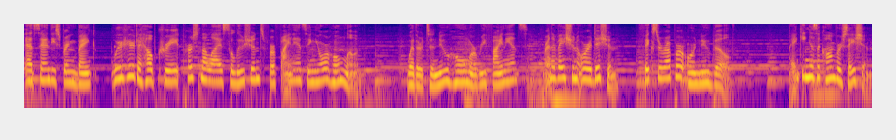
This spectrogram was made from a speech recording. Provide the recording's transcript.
At Sandy Spring Bank, we're here to help create personalized solutions for financing your home loan. Whether it's a new home or refinance, renovation or addition, fixer upper or new build. Banking is a conversation.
